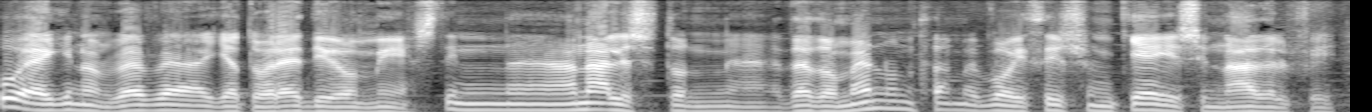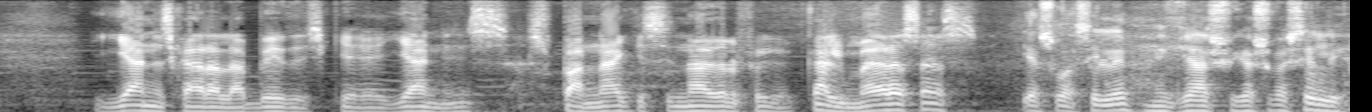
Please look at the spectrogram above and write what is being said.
που έγιναν βέβαια για το Radio Me. Στην ε, ανάλυση των ε, δεδομένων θα με βοηθήσουν και οι συνάδελφοι Γιάννης Χαραλαμπίδης και Γιάννης Σπανάκης. Συνάδελφοι καλημέρα σας. Γεια σου Βασίλη. Γεια σου, γεια σου Βασίλη.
